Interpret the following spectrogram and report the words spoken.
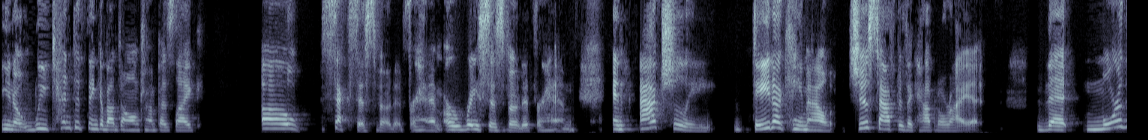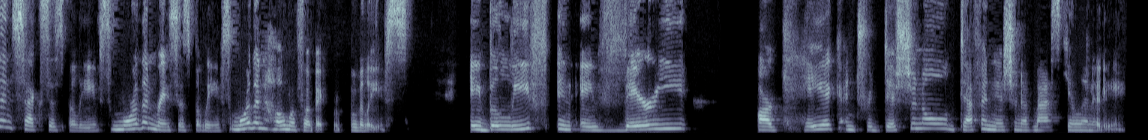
you know, we tend to think about Donald Trump as like, oh, sexist voted for him or racist voted for him. And actually, data came out just after the Capitol riot that more than sexist beliefs, more than racist beliefs, more than homophobic beliefs, a belief in a very archaic and traditional definition of masculinity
